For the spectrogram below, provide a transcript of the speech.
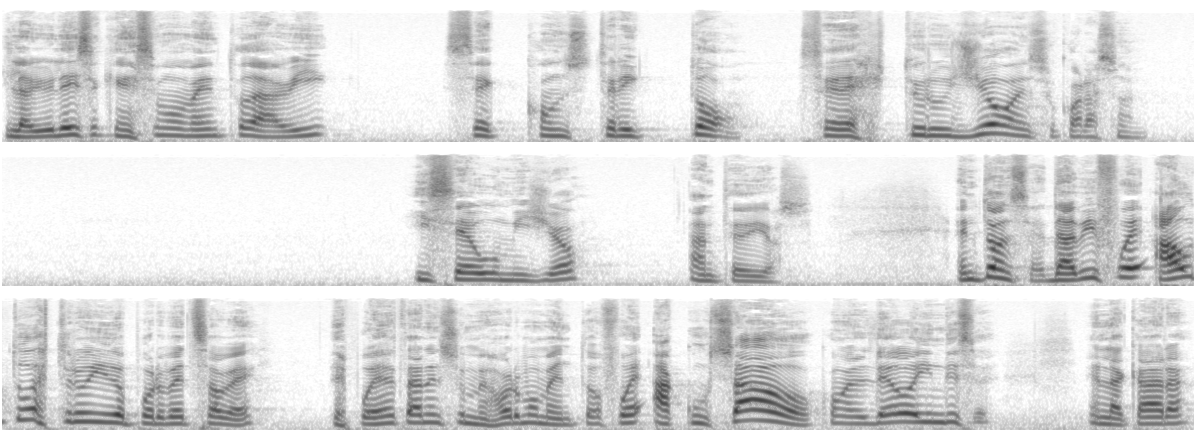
Y la Biblia dice que en ese momento David se constrictó, se destruyó en su corazón. Y se humilló ante Dios. Entonces, David fue autodestruido por Betsabé, después de estar en su mejor momento, fue acusado con el dedo índice en la cara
